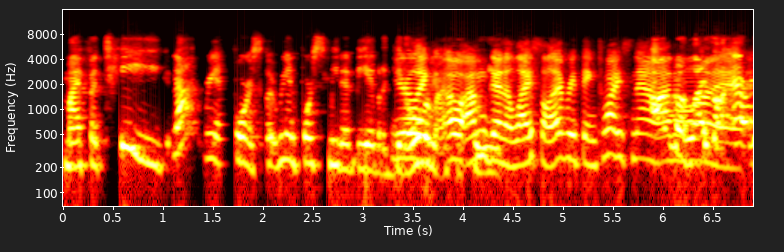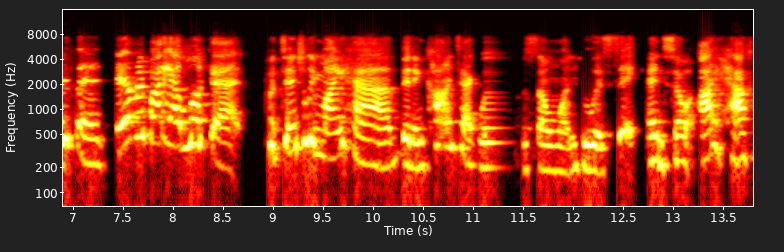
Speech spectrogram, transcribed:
my fatigue, not reinforce, but reinforce me to be able to get You're over like, my oh, fatigue. I'm gonna Lysol everything twice now. I'm gonna Lysol everything. Everybody I look at potentially might have been in contact with someone who is sick. And so I have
